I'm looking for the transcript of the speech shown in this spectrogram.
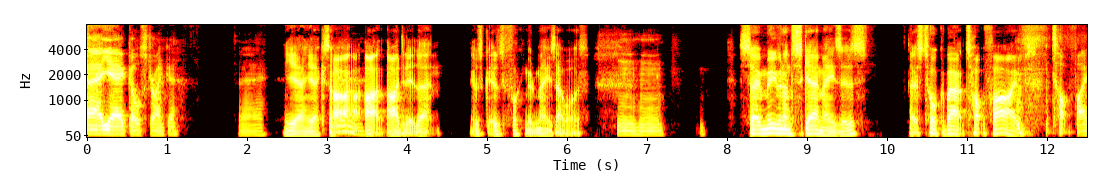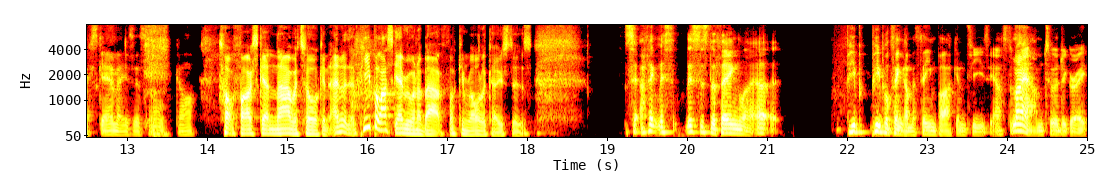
Uh, yeah, Gold Striker. Yeah, yeah. Because Yeah. I, I I did it then. It was it was a fucking good maze. That was. hmm So moving on to scare mazes. Let's talk about top five. Top five scare mazes. Oh god. top five scare. Now we're talking. And people ask everyone about fucking roller coasters. So I think this this is the thing. Like uh, people people think I'm a theme park enthusiast, and I am to a degree.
